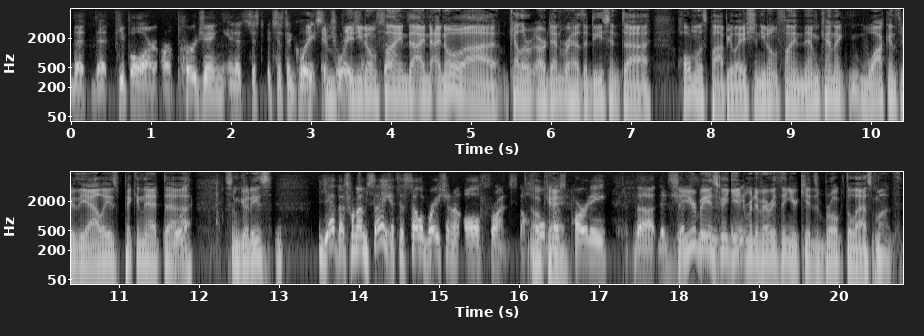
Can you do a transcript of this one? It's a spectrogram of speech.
that that people are are purging, and it's just it's just a great situation. And, you don't So- find I, I know uh Keller or Denver has a decent uh homeless population. You don't find them kind of walking through the alleys picking at uh Well- some goodies. Yeah, that's what I'm saying. It's a celebration on all fronts. The homeless Okay. party, the the. So you're basically getting rid of everything your kids broke the last month.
